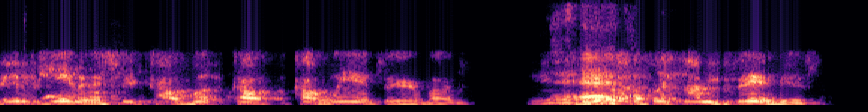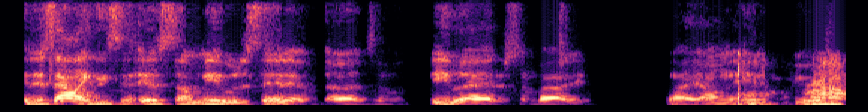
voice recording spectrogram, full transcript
said it again, and this shit caught bu- caught caught wind to everybody. it, it's not the first time he said this. and it sounded like he said, it was something he would have said it, uh, to Vlad or somebody, like on the interview. Or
